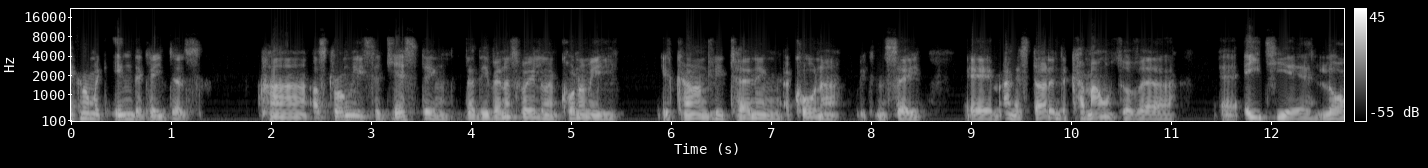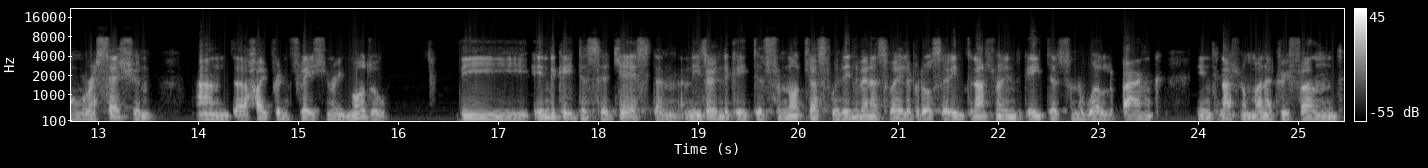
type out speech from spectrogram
economic indicators are strongly suggesting that the Venezuelan economy is currently turning a corner, we can say, um, and is starting to come out of a, a eight-year-long recession and a hyperinflationary model. The indicators suggest, and, and, these are indicators from not just within Venezuela, but also international indicators from the World Bank, the International Monetary Fund,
